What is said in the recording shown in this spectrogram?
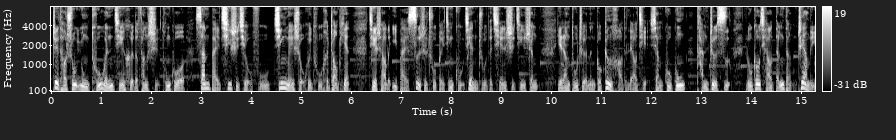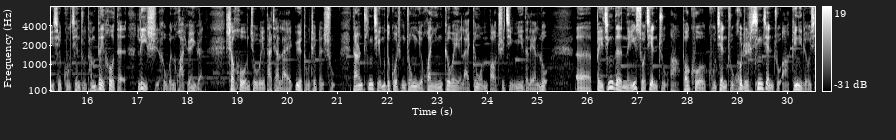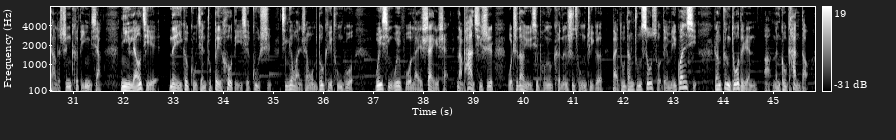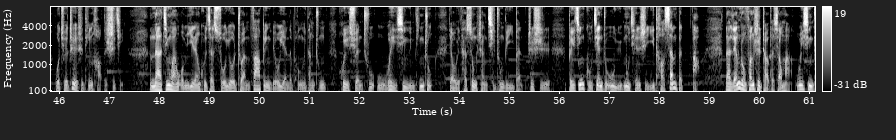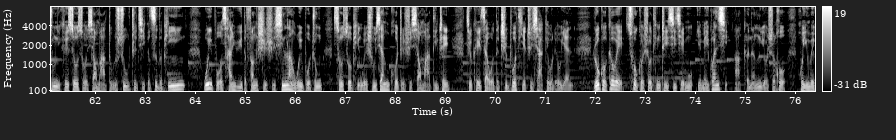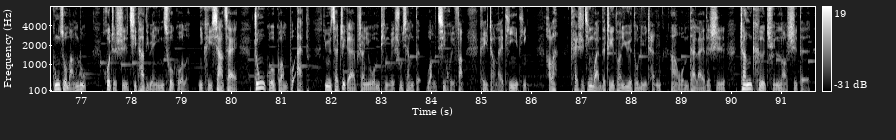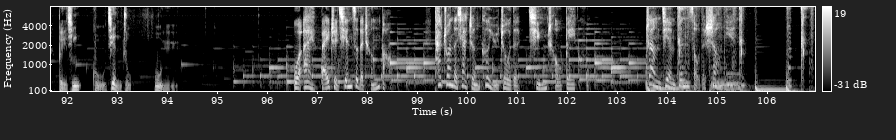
这套书用图文结合的方式，通过三百七十九幅精美手绘图和照片，介绍了一百四十处北京古建筑的前世今生，也让读者能够更好的了解像故宫、潭柘寺、卢沟桥等等这样的一些古建筑，它们背后的历史和文化渊源。稍后我们就为大家来阅读这本书。当然，听节目的过程中，也欢迎各位来跟我们保持紧密的联络。呃，北京的哪一所建筑啊，包括古建筑或者是新建筑啊，给你留下了深刻的印象？你了解哪一个古建筑背后的一些故事？今天晚上我们都可以通过。微信、微博来晒一晒，哪怕其实我知道有一些朋友可能是从这个百度当中搜索的，也没关系，让更多的人啊能够看到，我觉得这也是挺好的事情。那今晚我们依然会在所有转发并留言的朋友当中，会选出五位幸运听众，要为他送上其中的一本。这是《北京古建筑物语》，目前是一套三本啊。那两种方式找到小马，微信中你可以搜索“小马读书”这几个字的拼音；微博参与的方式是新浪微博中搜索“品味书香”或者是“小马 DJ”，就可以在我的直播帖之下给我留言。如果各位错过收听这期节目也没关系啊，可能有时候会因为工作忙碌或者是其他的原因错过了，你可以下载中国广播 app，因为在这个 app 上有我们品味书香的往期回放，可以找来听一听。好了。开始今晚的这一段阅读旅程啊，我们带来的是张克群老师的《北京古建筑物语》。我爱白纸千字的城堡，它装得下整个宇宙的情愁悲苦。仗剑奔走的少年，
